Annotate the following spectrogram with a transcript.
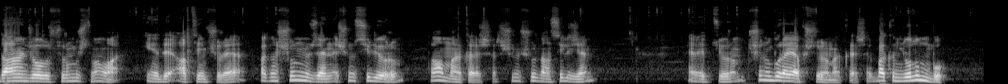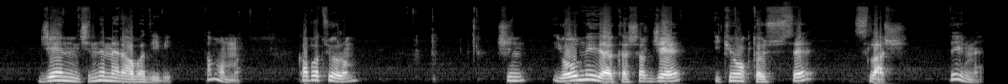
Daha önce oluşturmuştum ama yine de atayım şuraya. Bakın şunun üzerine şunu siliyorum. Tamam mı arkadaşlar? Şunu şuradan sileceğim. Evet diyorum. Şunu buraya yapıştırıyorum arkadaşlar. Bakın yolum bu. C'nin içinde merhaba db. Tamam mı? Kapatıyorum. Şimdi yolum neydi arkadaşlar? C 2 nokta üstse slash. Değil mi?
